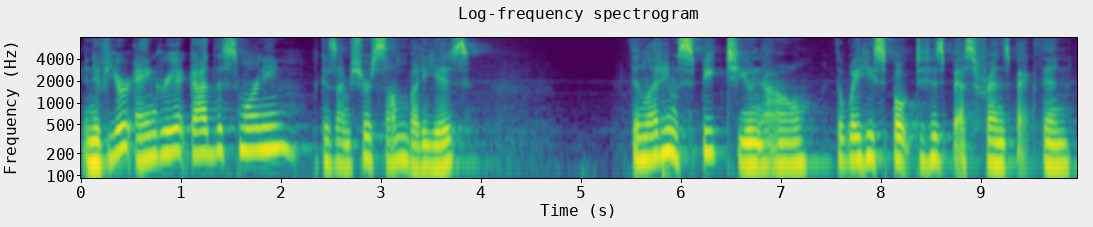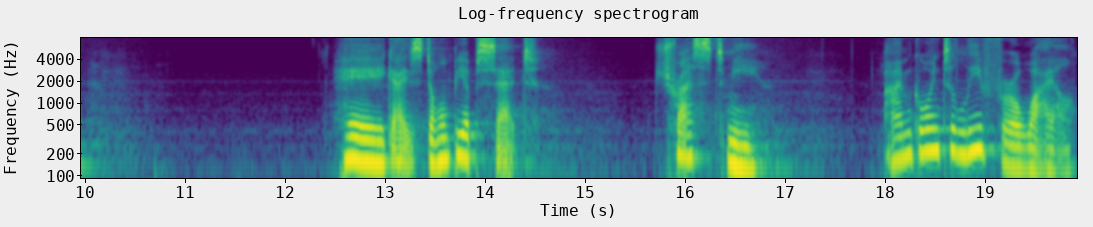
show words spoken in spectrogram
And if you're angry at God this morning, because I'm sure somebody is, then let him speak to you now the way he spoke to his best friends back then. Hey, guys, don't be upset. Trust me. I'm going to leave for a while,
